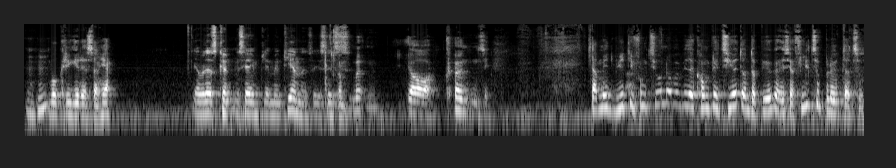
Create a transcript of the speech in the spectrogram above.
mhm. wo kriege ich das dann her? Ja, aber das könnten Sie ja implementieren. Also ist es ja, könnten Sie. Damit wird die Funktion aber wieder kompliziert und der Bürger ist ja viel zu blöd dazu.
